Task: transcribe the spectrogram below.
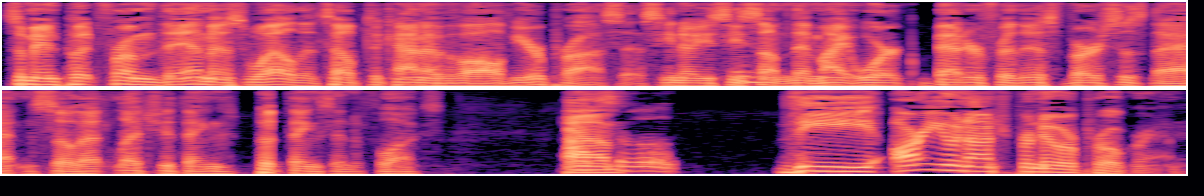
some input from them as well that's helped to kind of evolve your process. You know, you see mm-hmm. something that might work better for this versus that, and so that lets you things put things into flux. Um, Absolutely. Um, the Are You an Entrepreneur program?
